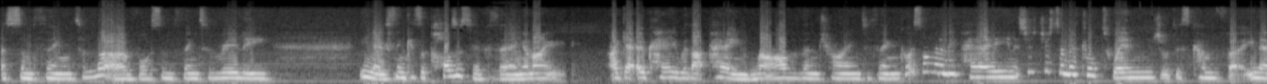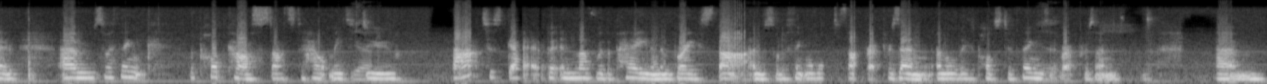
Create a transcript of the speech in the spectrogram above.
as something to love or something to really, you know, think is a positive thing, and I. I get okay with that pain rather than trying to think, oh, it's not going to be pain, it's just, just a little twinge or discomfort, you know. Um, so I think the podcast started to help me to Yeah. do that, to get a bit in love with the pain and embrace that and sort of think, well, what does that represent and all these positive things it represents. Um,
